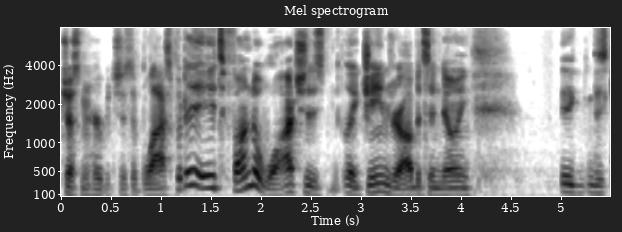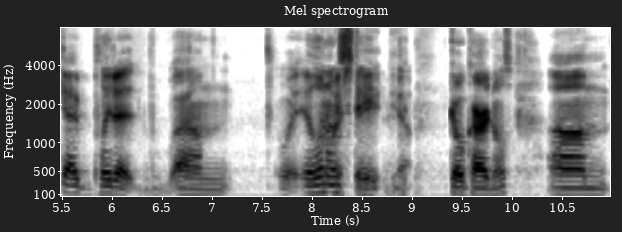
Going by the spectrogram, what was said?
Justin Herbert's just a blast, but it, it's fun to watch this like James Robinson knowing it, this guy played at um, Illinois, State. State, yeah. Go Cardinals. Um,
